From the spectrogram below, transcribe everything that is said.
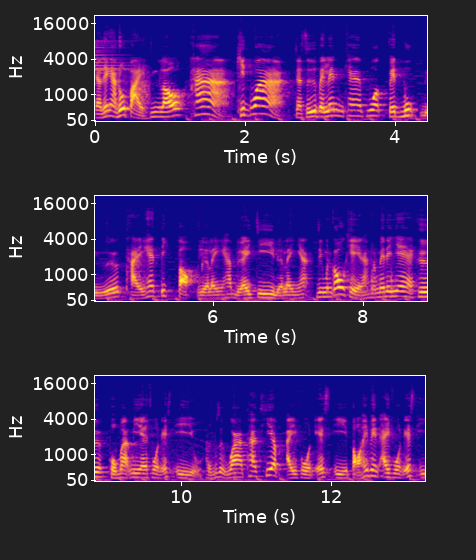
การใช้งานทั่วไปจริงแล้วถ้าคิดว่าจะซื้อไปเล่นแค่พวก Facebook หรือถ่ายแค่ TikTok หรืออะไรเงี้ยครับหรือ IG หรืออะไรเงี้ยจริงมันก็โอเคนะมันไม่ได้แย่คือผมอะมี iPhone SE อยู่ ผมรู้สึกว่าถ้าเทียบ iPhone SE ต่อให้เป็น iPhone SE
